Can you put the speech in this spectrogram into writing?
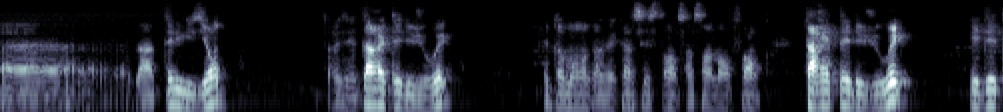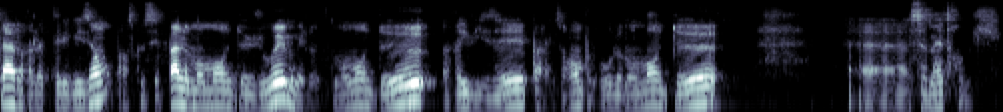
euh, la télévision, ça veut dire d'arrêter de jouer, il demande avec insistance à son enfant d'arrêter de jouer et d'éteindre la télévision parce que c'est pas le moment de jouer mais le moment de réviser par exemple ou le moment de euh, se mettre au lit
